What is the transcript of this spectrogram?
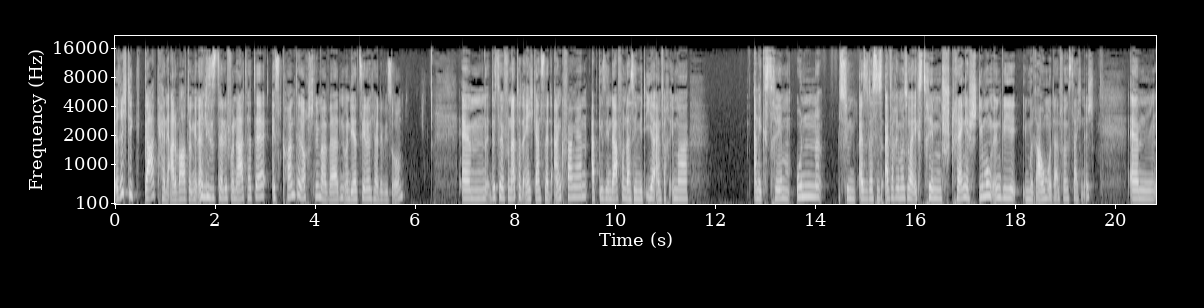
richtig gar keine Erwartungen an dieses Telefonat hatte, es konnte noch schlimmer werden und ich erzähle euch heute wieso. Ähm, das Telefonat hat eigentlich ganz nett angefangen, abgesehen davon, dass ich mit ihr einfach immer ein extrem un also dass es einfach immer so eine extrem strenge Stimmung irgendwie im Raum unter Anführungszeichen ist. Ähm,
